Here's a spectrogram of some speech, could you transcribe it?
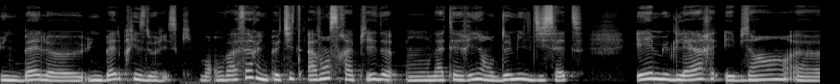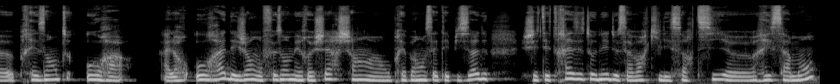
une belle, une belle prise de risque. Bon, on va faire une petite avance rapide. On atterrit en 2017 et Mugler, eh bien, présente Aura. Alors Aura, déjà en faisant mes recherches, hein, en préparant cet épisode, j'étais très étonnée de savoir qu'il est sorti récemment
